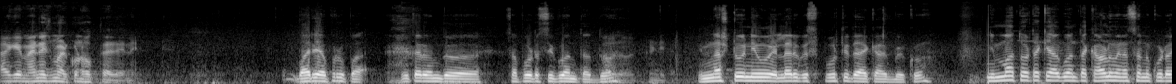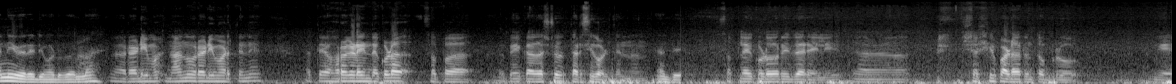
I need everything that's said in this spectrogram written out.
ಹಾಗೆ ಮ್ಯಾನೇಜ್ ಮಾಡ್ಕೊಂಡು ಹೋಗ್ತಾ ಇದ್ದೇನೆ. ಭಾರಿ ಅಪರೂಪ. ಈ ತರ ಒಂದು ಸಪೋರ್ಟ್ ಸಿಗುವಂತದ್ದು ಹೌದು ಖಂಡಿತ. ಇನ್ನಷ್ಟು ನೀವು ಎಲ್ಲರಿಗೂ ಸ್ಫೂರ್ತಿದಾಯಕ ಆಗಬೇಕು. ನಿಮ್ಮ ತೋಟಕ್ಕೆ ಆಗುವಂಥ ಕಾಳು ಮೆಣಸನ್ನು ಕೂಡ ನೀವೇ ರೆಡಿ ಮಾಡೋದಲ್ಲ? ರೆಡಿ ಮಾ ನಾನು ರೆಡಿ ಮಾಡ್ತೇನೆ. ಮತ್ತು ಹೊರಗಡೆಯಿಂದ ಕೂಡ ಸ್ವಲ್ಪ ಬೇಕಾದಷ್ಟು ತರಿಸಿಕೊಳ್ತೇನೆ ನಾನು. ಅದೇ. ಸಪ್ಲೈ ಕೊಡೋರು ಇದ್ದಾರೆ ಇಲ್ಲಿ. ಆ, ಶಶಿ ಪಾಡರ್ ಅಂತ ಒಬ್ಬರು ನಮಗೆ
